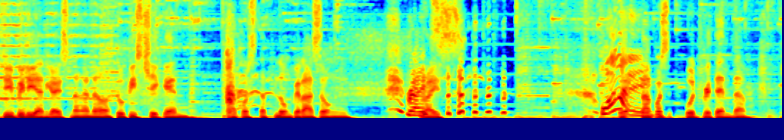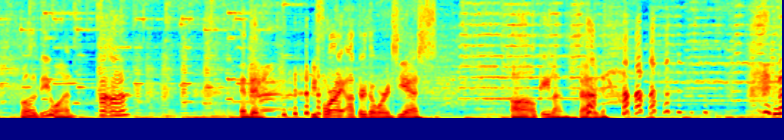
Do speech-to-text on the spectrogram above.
Bibili yan guys ng ano, two-piece chicken. Tapos tatlong pirasong Rice. rice. Why? Tapos would pretend na, Paul, do you want? Uh-uh. And then, before I utter the words yes, ah, okay lang, sabi niya. No,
